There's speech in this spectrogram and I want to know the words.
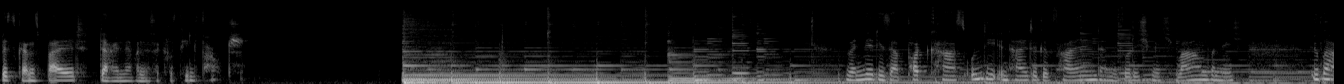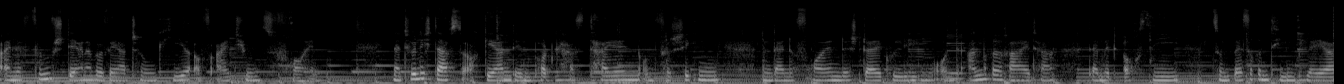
Bis ganz bald, deine Vanessa Christine Fautsch. Wenn dir dieser Podcast und die Inhalte gefallen, dann würde ich mich wahnsinnig über eine 5-Sterne-Bewertung hier auf iTunes freuen. Natürlich darfst du auch gern den Podcast teilen und verschicken an deine Freunde, Stallkollegen und andere Reiter, damit auch sie zum besseren Teamplayer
